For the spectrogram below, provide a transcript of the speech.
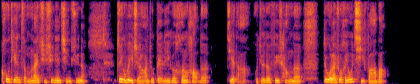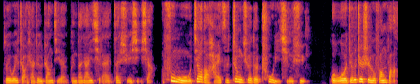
后天怎么来去训练情绪呢？这个位置啊，就给了一个很好的解答，我觉得非常的对我来说很有启发吧。所以我也找一下这个章节，跟大家一起来再学习一下。父母教导孩子正确的处理情绪，我我觉得这是一个方法。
